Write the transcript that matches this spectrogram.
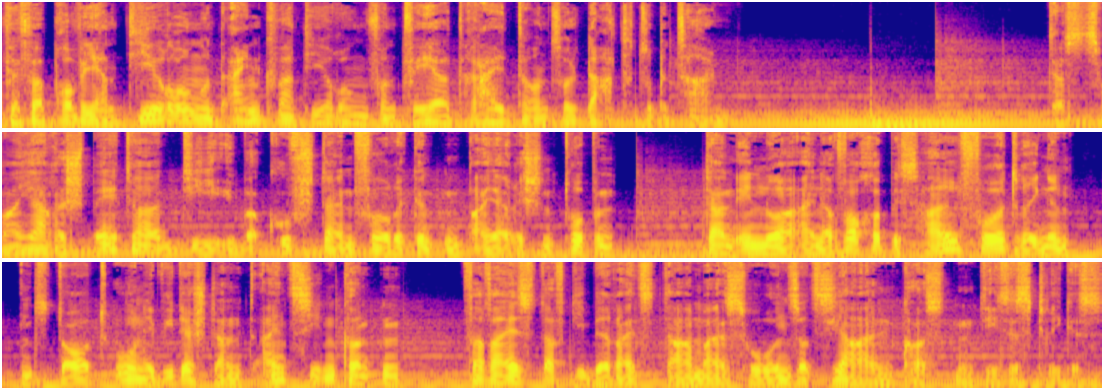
für Verproviantierung und Einquartierung von Pferd, Reiter und Soldat zu bezahlen. Dass zwei Jahre später die über Kufstein vorrückenden bayerischen Truppen dann in nur einer Woche bis Hall vordringen und dort ohne Widerstand einziehen konnten, verweist auf die bereits damals hohen sozialen Kosten dieses Krieges.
